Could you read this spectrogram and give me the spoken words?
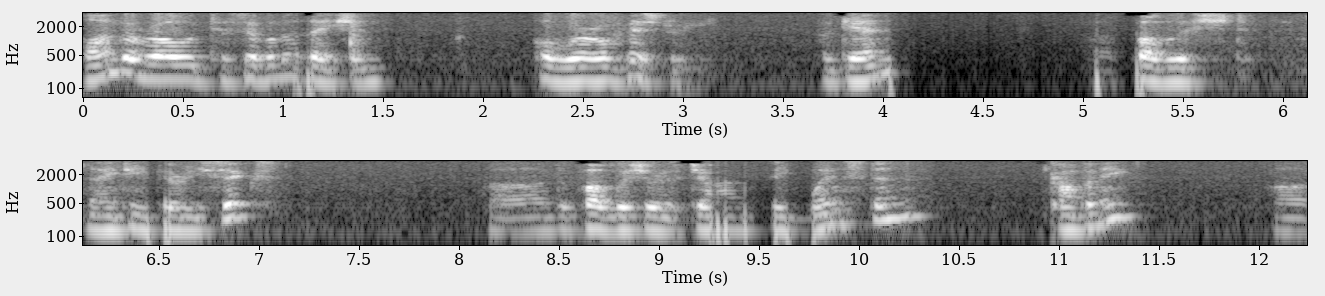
On the Road to Civilization, A World History. Again, published 1936. Uh, the publisher is John C. Winston Company, uh,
